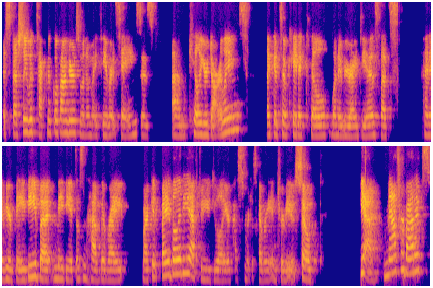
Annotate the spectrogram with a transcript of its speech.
especially with technical founders, one of my favorite sayings is um, kill your darlings. Like it's okay to kill one of your ideas that's kind of your baby, but maybe it doesn't have the right market viability after you do all your customer discovery interviews. So yeah, mass robotics,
